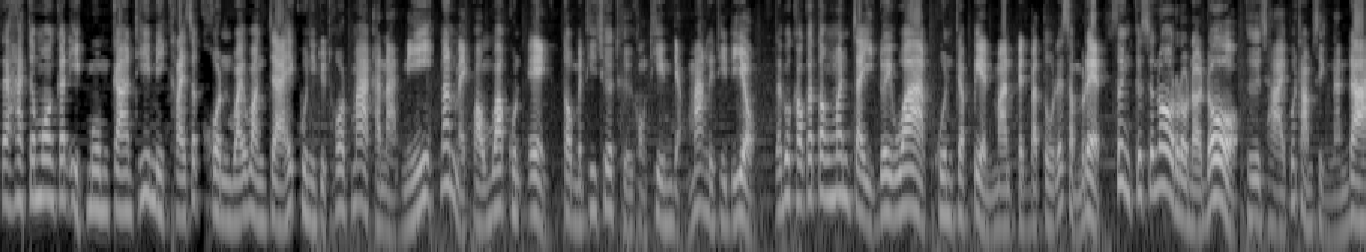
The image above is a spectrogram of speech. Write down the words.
แต่หากจะมองกันอีกมุมการที่มีใครสักคนไว้วางใจให้คุณยิงจุดโทษมากขนาดนี้ นั่นหมายความว่าคุณเองต้องเป็นที่เชื่อถือของทีมอย่างมากเลยทีเดียว และพวกเขาก็ต้องมั่นใจอีกด้วยว่าคุณจะเปลี่ยนมันเป็นประตูได้สำเร็จ ซึ่งคริสเตียโนโรนัลโดคือชายผู้ทำสิ่งนั้นได้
